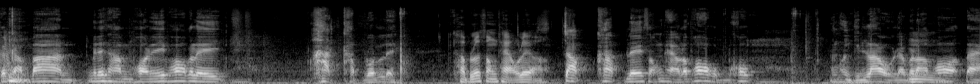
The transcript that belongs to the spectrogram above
ก็กลับบ้านไม่ได้ทำพอนี้พ่อก็เลย หัดขับรถเลย ขับรถสองแถวเลยเหรอ จับขับเลยสองแถวแล้วพ่อผมเขาเป็นคนกินเหล้าแต่เวลาอืมพ่อแต่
